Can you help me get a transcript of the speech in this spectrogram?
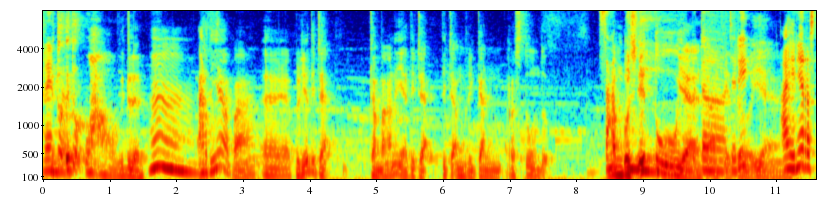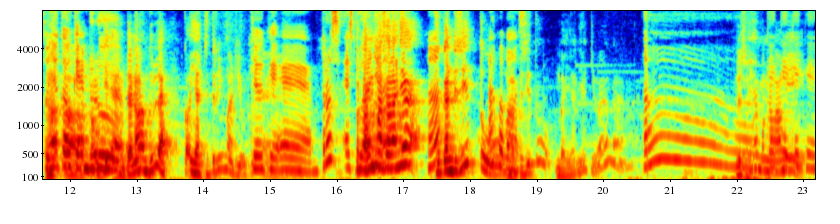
Keren. itu dong. itu wow gitu loh. Hmm. Artinya apa? Eh, beliau tidak gampangannya ya tidak tidak memberikan restu untuk Saat nembus ini. itu ya. Betul. saat itu, Jadi iya. akhirnya restunya ke Ah, ah, UGM ke dulu. UGM. Dan alhamdulillah kok ya diterima di UGM. Ke UGM. Terus S2-nya? Tetapi masalahnya bukan di situ. Apa? Habis itu bayarnya gimana? Oh. Loh, saya mengalami oke, oke, oke.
